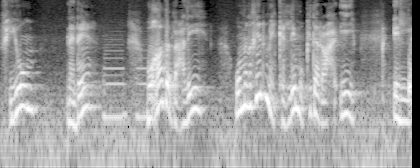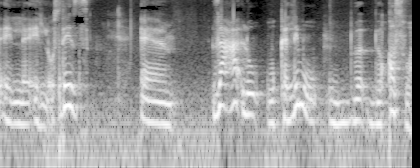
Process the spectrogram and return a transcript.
في يوم نداه وغضب عليه ومن غير ما يكلمه كده راح إيه ال ال الأستاذ آه زعق له وكلمه بقسوة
